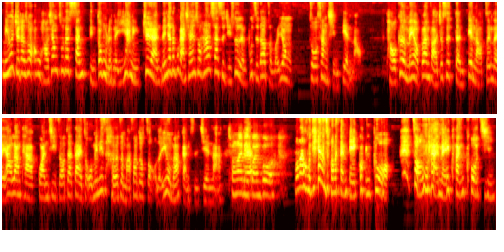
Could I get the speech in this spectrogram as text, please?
你会觉得说，哦，我好像住在山顶洞人的一样，你居然人家都不敢相信说，他，三十几岁的人不知道怎么用桌上型电脑，跑客没有办法，就是等电脑真的要让它关机之后再带走，我们一定是合着马上就走了，因为我们要赶时间呐、啊，从来没关过。从来我电脑从来没关过，从来没关过机，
